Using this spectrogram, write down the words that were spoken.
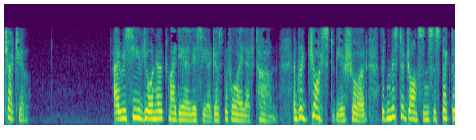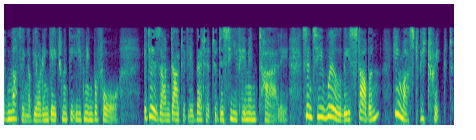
Churchill I received your note, my dear Alicia, just before I left town, and rejoiced to be assured that Mr. Johnson suspected nothing of your engagement the evening before. It is undoubtedly better to deceive him entirely. Since he will be stubborn, he must be tricked.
